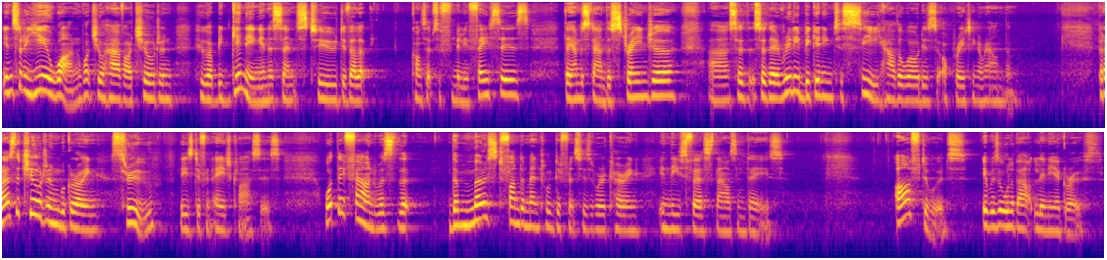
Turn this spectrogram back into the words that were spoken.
in sort of year one, what you'll have are children who are beginning, in a sense, to develop concepts of familiar faces. They understand the stranger. Uh, so, th- so they're really beginning to see how the world is operating around them. But as the children were growing through these different age classes, what they found was that the most fundamental differences were occurring in these first thousand days. Afterwards, it was all about linear growth,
